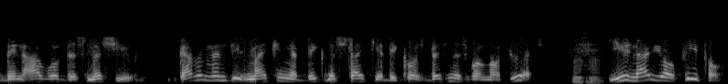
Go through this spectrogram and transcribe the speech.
then I will dismiss you. Government is making a big mistake here because business will not do it. Mm-hmm. You know your people.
